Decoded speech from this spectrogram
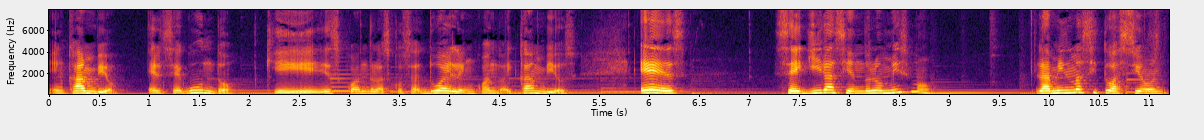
En cambio, el segundo, que es cuando las cosas duelen, cuando hay cambios, es seguir haciendo lo mismo. La misma situación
